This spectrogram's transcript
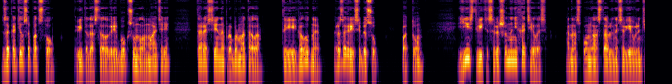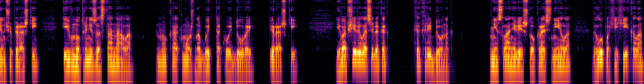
закатился под стол. Вита достала грибок, сунула матери, та рассеянно пробормотала. «Ты голодная?» Разогрей себе суп. Потом... Есть Вите совершенно не хотелось. Она вспомнила оставленные Сергею Валентиновичу пирожки и внутренне застонала. Ну как можно быть такой дурой? Пирожки. И вообще вела себя как... как ребенок. Несла не весь что, краснела, глупо хихикала.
